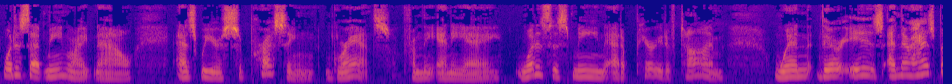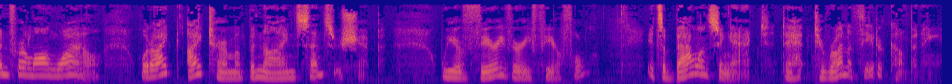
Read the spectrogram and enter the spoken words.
What does that mean right now as we are suppressing grants from the NEA? What does this mean at a period of time when there is, and there has been for a long while, what I, I term a benign censorship? We are very, very fearful. It's a balancing act to, to run a theater company.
